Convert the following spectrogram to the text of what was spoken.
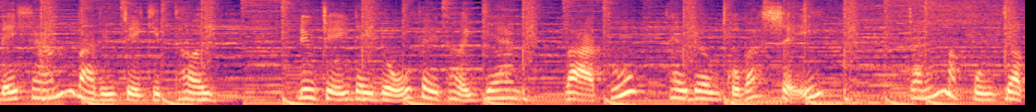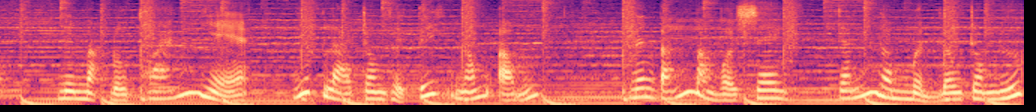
để khám và điều trị kịp thời. Điều trị đầy đủ về thời gian và thuốc theo đơn của bác sĩ. Tránh mặc quần chật nên mặc đồ thoáng nhẹ, nhất là trong thời tiết nóng ẩm. Nên tắm bằng vòi sen, tránh ngâm mình lâu trong nước.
